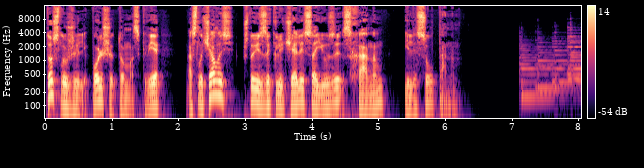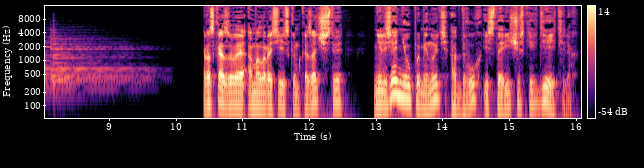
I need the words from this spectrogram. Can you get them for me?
То служили Польше, то Москве, а случалось, что и заключали союзы с ханом или султаном. Рассказывая о малороссийском казачестве, нельзя не упомянуть о двух исторических деятелях,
